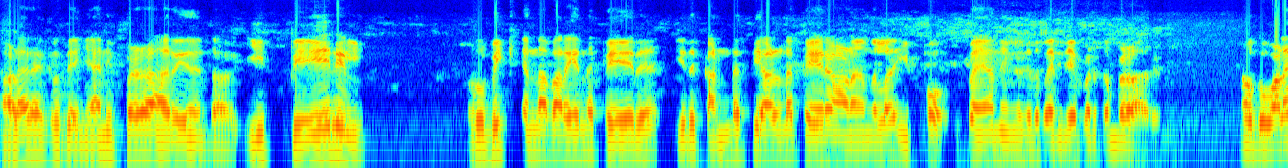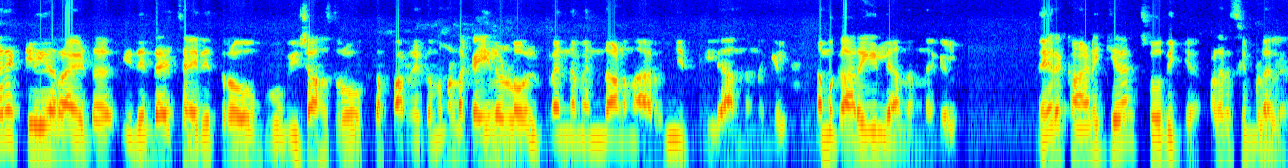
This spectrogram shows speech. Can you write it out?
വളരെ കൃത്യം. ഞാനിപ്പോഴാണ് അറിയുന്നുണ്ടോ ഈ പേരിൽ റുബിക് എന്ന പറയുന്ന പേര് ഇത് കണ്ടെത്തിയാളുടെ പേരാണ് എന്നുള്ളത് ഇപ്പോൾ ഇപ്പൊ ഞാൻ നിങ്ങൾക്ക് ഇത് പരിചയപ്പെടുത്തുമ്പോഴാണ് അറിയുന്നത്. നമുക്ക് വളരെ ക്ലിയർ ആയിട്ട് ഇതിന്റെ ചരിത്രവും ഭൂമിശാസ്ത്രവും ഒക്കെ പറഞ്ഞിട്ട് നമ്മുടെ കയ്യിലുള്ള ഉൽപ്പന്നം എന്താണെന്ന് അറിഞ്ഞിട്ടില്ല എന്നുണ്ടെങ്കിൽ നമുക്ക് അറിയില്ല എന്നുണ്ടെങ്കിൽ നേരെ കാണിക്കുക ചോദിക്കുക. വളരെ സിമ്പിൾ അല്ലേ?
